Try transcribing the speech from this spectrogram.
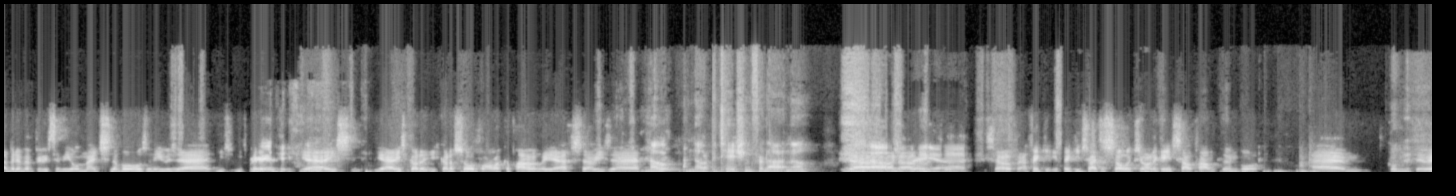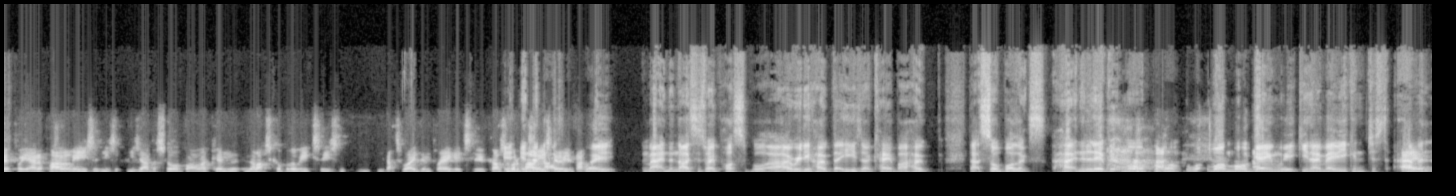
a bit of a boot in the unmentionables, and he was uh, he's, he's really? yeah, he's yeah, he's got a, he's got a sore bollock apparently, yeah. So he's uh, no no petition for that, no. No, no. no. So I think I think he tried to soldier on against Southampton, but um, couldn't do it. But yeah, apparently he's, he's, he's had a sore bollock in, in the last couple of weeks. He's that's why he didn't play against Newcastle. But apparently he's going to be back. Way, Matt in the nicest way possible. I really hope that he's okay, but I hope that sore Bollocks hurting a little bit more for one, one, more game week. You know, maybe you can just have a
